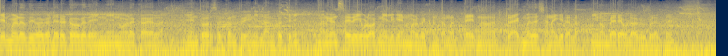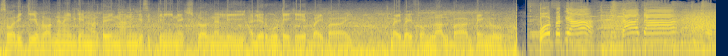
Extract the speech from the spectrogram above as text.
ಏನು ಮಾಡೋದು ಇವಾಗ? ಡೈರೆಕ್ಟ್ ಹೋಗೋದೆ ಇನ್ನೇನು ಮಾಡೋಕ್ಕಾಗಲ್ಲ. ಏನು ತೋರ್ಸೋಕ್ಕಂತೂ ಏನಿಲ್ಲ ಅನ್ಕೋತೀನಿ. ನನಗನ್ಸ್ತಾ ಇದೆ ಈ ವ್ಲಾಗ್ನ ಇಲ್ಲಿಗೆ ಏನು ಮಾಡಬೇಕಂತ. ಮತ್ತೆ ಇದನ್ನ ಟ್ರ್ಯಾಗ್ ಮಾಡಿದ್ರೆ ಚೆನ್ನಾಗಿರಲ್ಲ. ಏನೋ ಬೇರೆ ವ್ಲಾಗ್ ಬಿಡುತ್ತೆ. ಸೊ ಅದಕ್ಕೆ ಈ ವ್ಲಾಗ್ನ ನಾನು ಇಲ್ಲಿಗೆ ಏನು ಮಾಡ್ತಾಯಿದ್ದೀನಿ ನಾನು ನಿಮಗೆ ಸಿಗ್ತೀನಿ ನೆಕ್ಸ್ಟ್ ವ್ಲಾಗ್ನಲ್ಲಿ ಅಲ್ಲಿವರೆಗೂ take care bye bye bye bye from Lalbagh Bengaluru. ター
